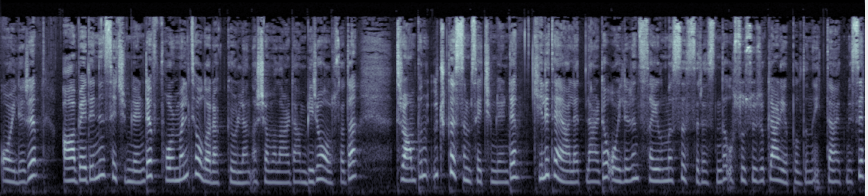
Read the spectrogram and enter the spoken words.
oyları ABD'nin seçimlerinde formalite olarak görülen aşamalardan biri olsa da Trump'ın 3 Kasım seçimlerinde kilit eyaletlerde oyların sayılması sırasında usulsüzlükler yapıldığını iddia etmesi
